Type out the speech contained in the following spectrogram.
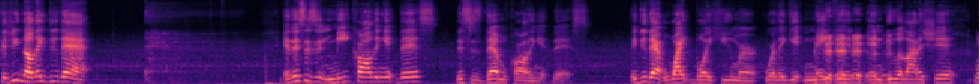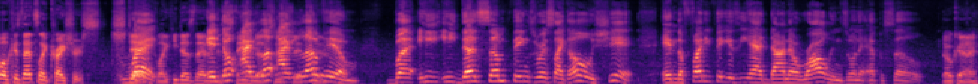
because you know they do that, and this isn't me calling it this. This is them calling it this. They do that white boy humor where they get naked and do a lot of shit. Well, because that's like Kreischer's shtick. Right. Like he does that. in his don't I love I love too. him, but he he does some things where it's like oh shit. And the funny thing is, he had Donnell Rawlings on the episode, Okay.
